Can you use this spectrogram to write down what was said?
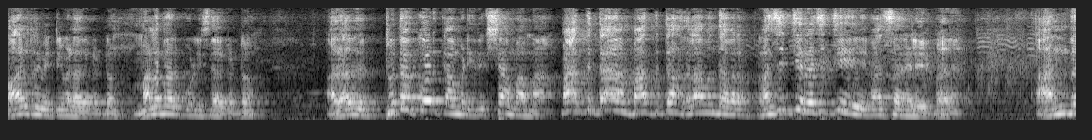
வாழ்ற வெற்றிவாளாக இருக்கட்டும் மலபார் போலீஸாக இருக்கட்டும் அதாவது டுடக்கோர் காமெடி ரிக்ஷா மாமா. பார்த்துட்டான் பார்த்துட்டான். அதெல்லாம் வந்து அவரை ரசிச்சு ரசிச்சு வாசார் எழுதியிருப்பார். அந்த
